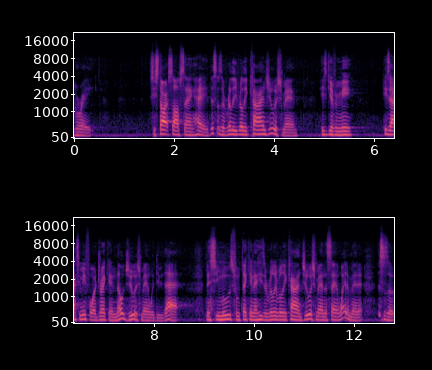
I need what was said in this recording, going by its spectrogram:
great. She starts off saying, Hey, this is a really, really kind Jewish man. He's giving me, he's asking me for a drink, and no Jewish man would do that. Then she moves from thinking that he's a really, really kind Jewish man to saying, Wait a minute, this, is a,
